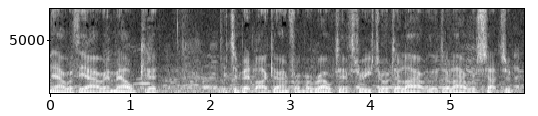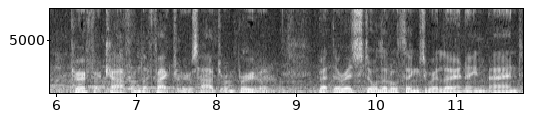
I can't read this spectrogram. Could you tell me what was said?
Now with the RML kit, it's a bit like going from a Ralt RT3 to a Dallara. The Dallara was such a perfect car from the factory, it was hard to improve it. But there is still little things we're learning, and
